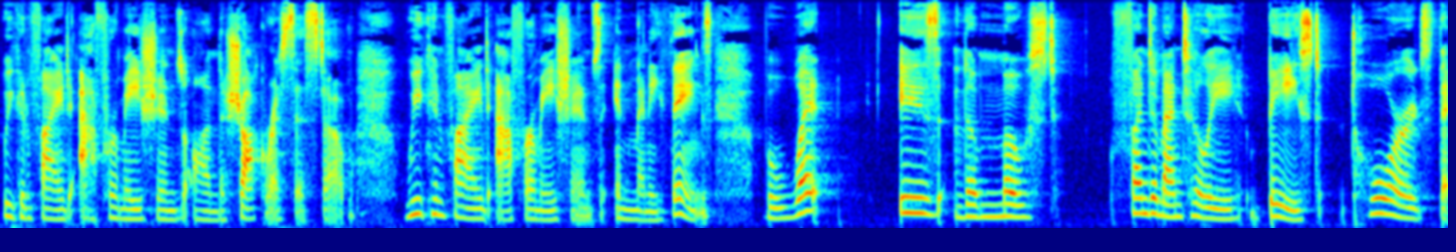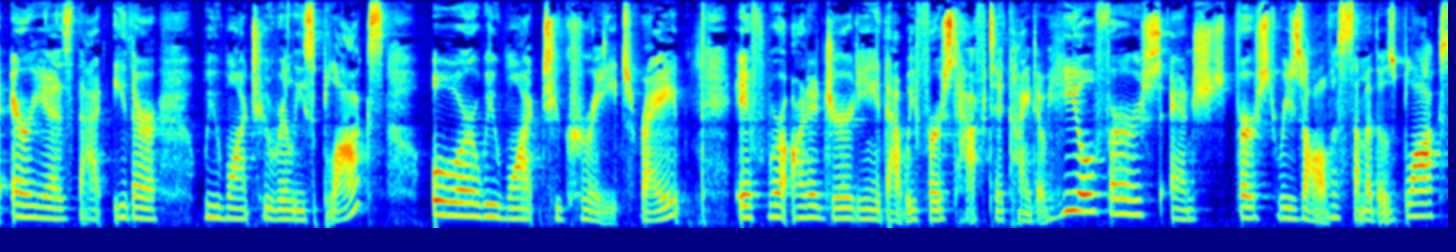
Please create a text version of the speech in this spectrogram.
We can find affirmations on the chakra system. We can find affirmations in many things. But what is the most fundamentally based towards the areas that either we want to release blocks or we want to create, right? If we're on a journey that we first have to kind of heal first and sh- first resolve some of those blocks,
